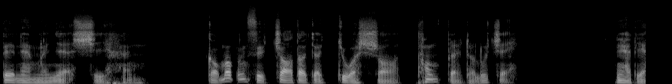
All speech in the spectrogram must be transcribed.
tên năng là nhẹ sĩ hằng có một bằng sự cho tao cho chùa sọ thông bề đó lúc trẻ nên hai tia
